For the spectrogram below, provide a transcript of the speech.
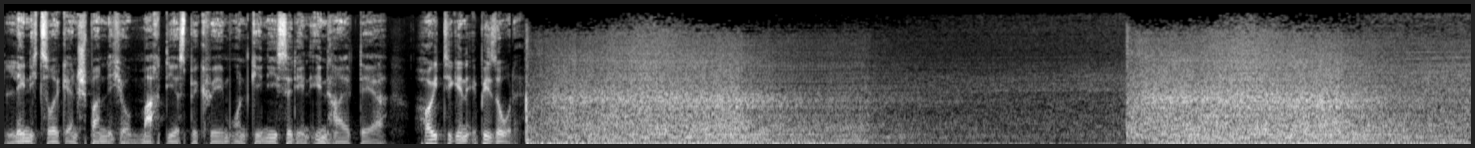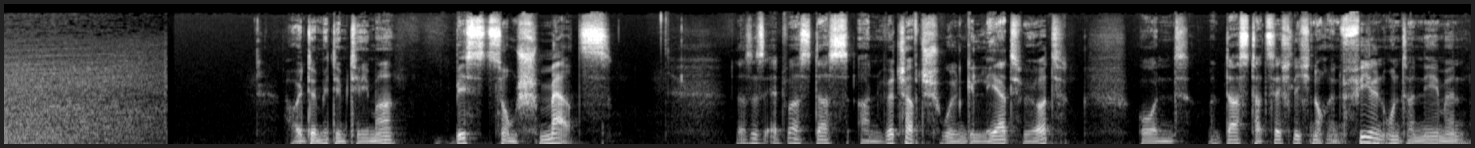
Lehn dich zurück, entspann dich um, mach dir es bequem und genieße den Inhalt der heutigen Episode. Heute mit dem Thema bis zum Schmerz. Das ist etwas, das an Wirtschaftsschulen gelehrt wird und das tatsächlich noch in vielen Unternehmen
